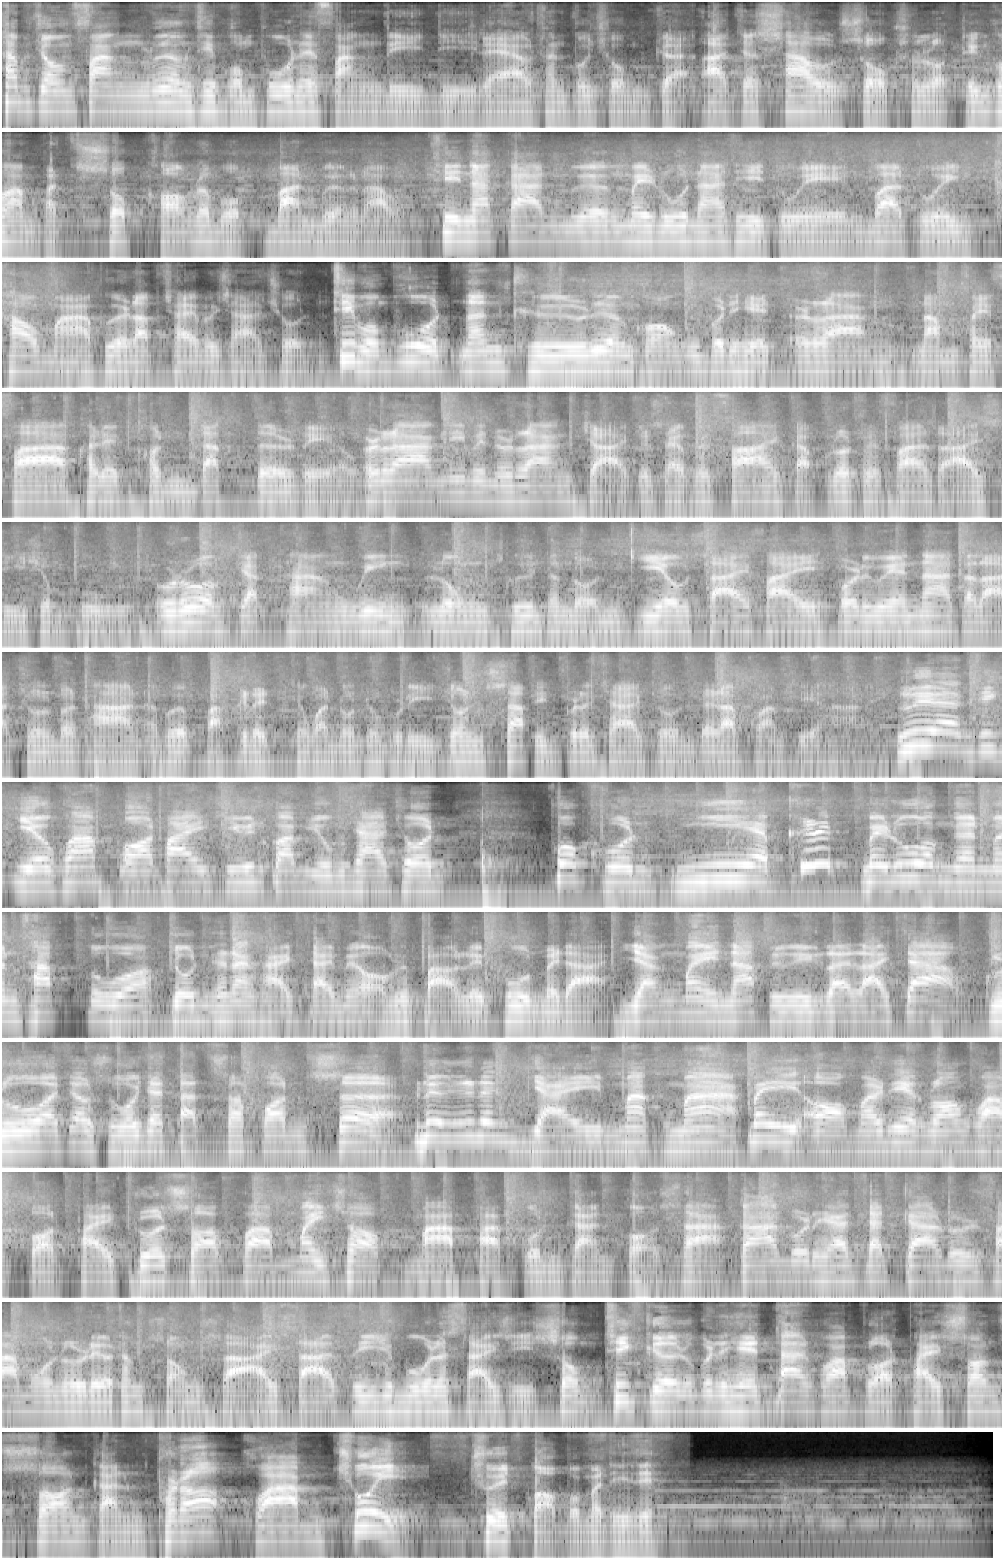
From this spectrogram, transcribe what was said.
ท่านผู้ชมฟังเรื่องที่ผมพูดให้ฟังดีๆ แล้ว ท่านผู้ชมจะอาจจะเศร้าโศกสลดถึงความบัดซบของระบบบ้านเมืองเรา ที่นักการเมืองไม่รู้หน้าที่ตัวเองว่าตัวเองเข้ามาเพื่อรับใช้ประชาชน ที่ผมพูดนั้นคือเรื่องของอุบัติเหตุรางนำไฟฟ้าเขาเรียกคอนดักเตอร์เรลรางนี้เป็นรางจ่ายกระแสไฟฟ้าให้กับรถไฟฟ้าสายสีชมพูร่วงจากทางวิ่งลงพื้นถนนเกี่ยวสายไฟบริเวณหน้าตลาดชนประทานอำเภอปากเกร็ดจังหวัดนนทบุรีจนทรัพย์สินประชาชนได้รับความเสียหายเรื่องที่เกี่ยวความปลอดภัยชีวิตความอยู่ประชาชน พวกคุณเงียบคลิปไม่รู้ว่าเงินมันทับตัวจนกระทั่งหายใจไม่ออกหรือเปล่าเลยพูดไม่ได้ ยังไม่นับสื่ออีกหลาย ๆ เจ้า กลัวเจ้าสัวจะตัดสปอนเซอร์ เรื่องนี้เรื่องใหญ่มาก ๆ ไม่ออกมาเรียกร้องความปลอดภัย ตรวจสอบความไม่ชอบมาพากลการก่อสร้าง การบริหารจัดการรถไฟฟ้าโมโนเรลทั้งสองสาย สายสีชมพูและสายสีส้ม ที่เกิดอุบัติเหตุด้านความปลอดภัยซ้อน ๆ กัน เพราะความช่วยช่วยตอบผมมาทีสิ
